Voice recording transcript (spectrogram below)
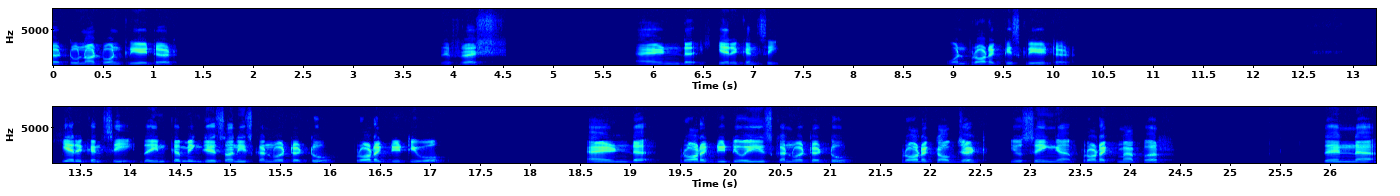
uh, 201 created. Refresh and here you can see one product is created. Here you can see the incoming JSON is converted to product DTO and uh, product DTO is converted to product object using product mapper. Then uh,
